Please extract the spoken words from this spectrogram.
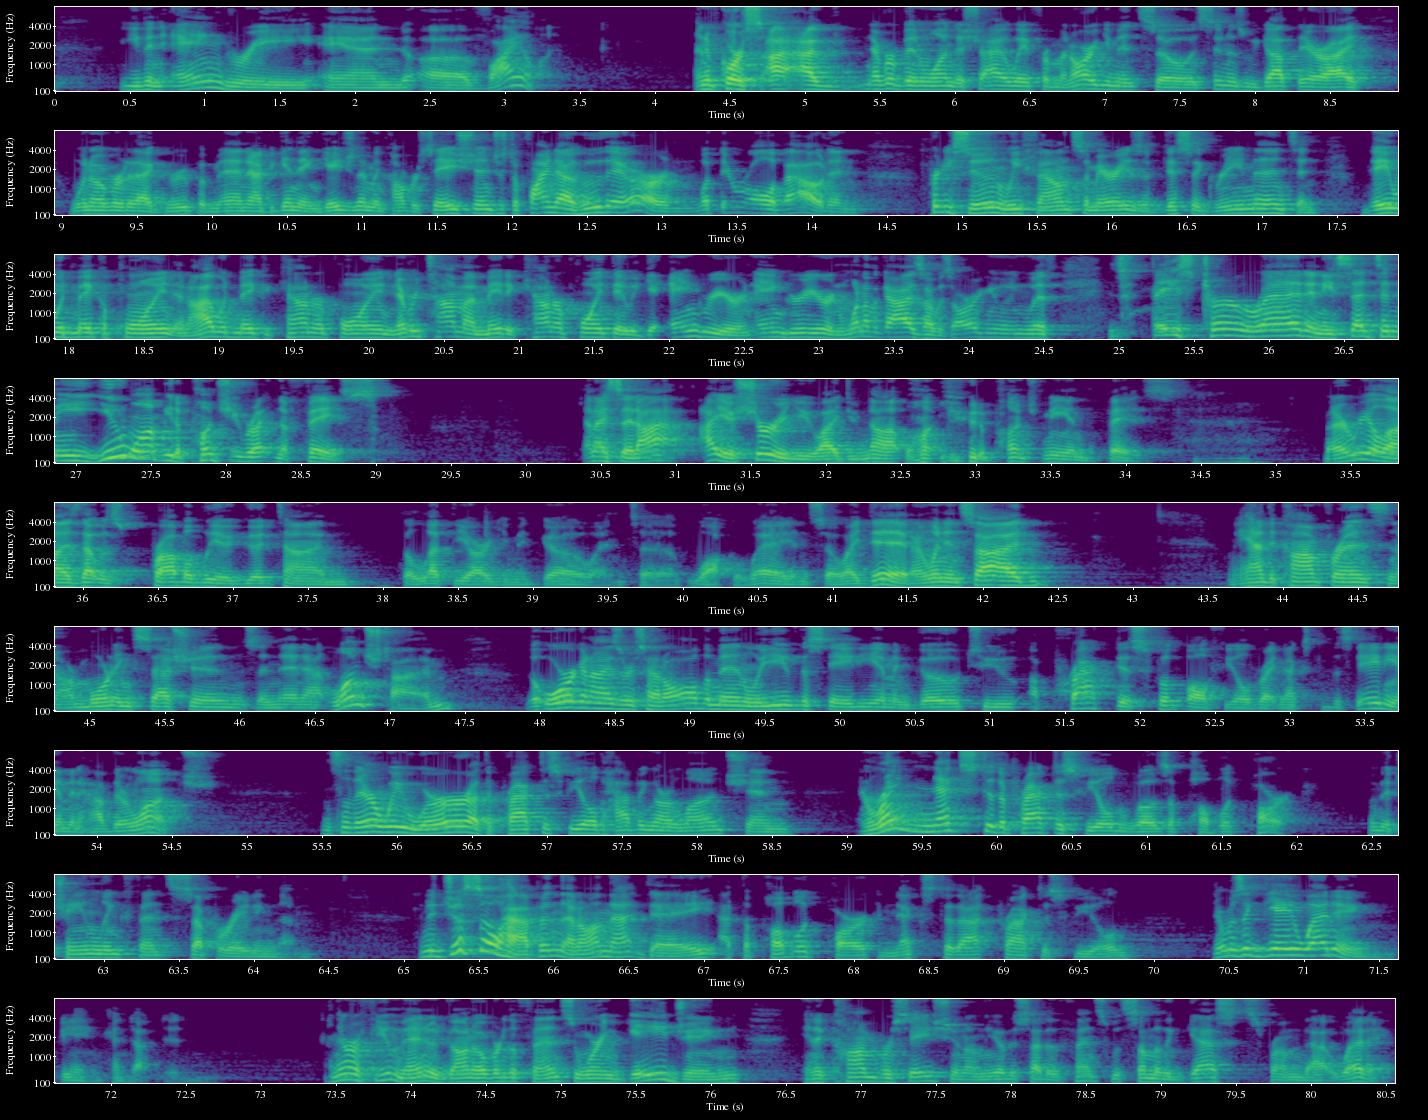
even angry and uh, violent. And of course, I, have never been one to shy away from an argument. So as soon as we got there, I went over to that group of men. And I began to engage them in conversation just to find out who they are and what they were all about. And pretty soon we found some areas of disagreement and they would make a point and I would make a counterpoint. And every time I made a counterpoint, they would get angrier and angrier. And one of the guys I was arguing with, his face turned red and he said to me, You want me to punch you right in the face? And I said, I, I assure you, I do not want you to punch me in the face. But I realized that was probably a good time to let the argument go and to walk away. And so I did. I went inside. We had the conference and our morning sessions. And then at lunchtime, the organizers had all the men leave the stadium and go to a practice football field right next to the stadium and have their lunch. And so there we were at the practice field having our lunch. And, and right next to the practice field was a public park with a chain link fence separating them. And it just so happened that on that day, at the public park next to that practice field, there was a gay wedding being conducted. And there were a few men who had gone over to the fence and were engaging in a conversation on the other side of the fence with some of the guests from that wedding.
